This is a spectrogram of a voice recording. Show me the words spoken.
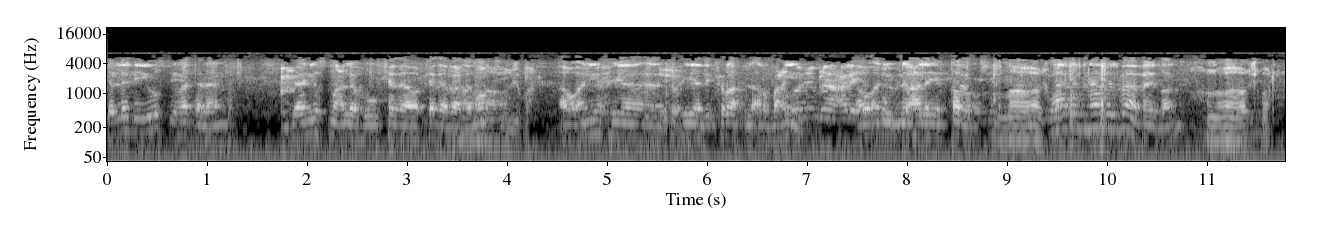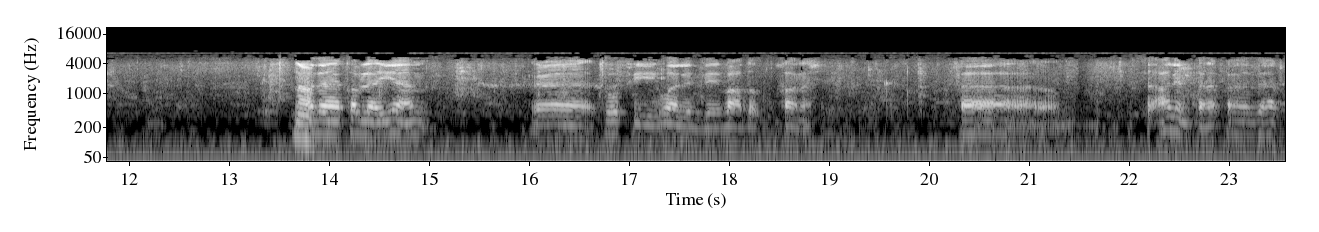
كالذي يوصي مثلا بأن يصنع له كذا وكذا بعد موته أو أن يحيى تحيى ذكراه في الأربعين أو أن يبنى عليه قبر الله أكبر. هذا من هذا الباب أيضا. الله أكبر. نعم. هذا قبل أيام آه، توفي والد بعض أصدقائنا. فعلمت أنا فذهبت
